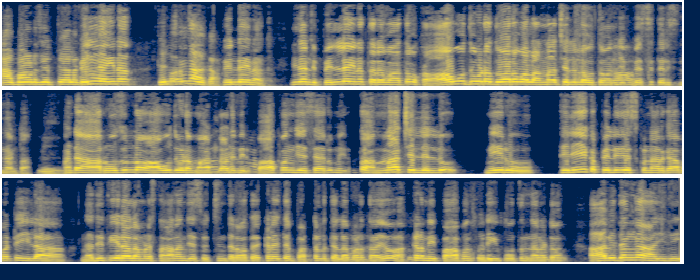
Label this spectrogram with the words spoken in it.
ఆ మాట చెప్పేయాలి పెళ్ళి అయినా పెళ్ళినాక. పెళ్ళైనాక. ఇదండి పెళ్ళైన తర్వాత ఒక ఆవు దూడ ద్వారా వాళ్ళ అన్నా చెల్లెలు అవుతామని చెప్పేసి తెలిసిందంట. అంటే ఆ రోజుల్లో ఆవు దూడ మాట్లాడి మీరు పాపం చేశారు మీరు అన్నా చెల్లెళ్ళు మీరు తెలియక పెళ్ళి చేసుకున్నారు కాబట్టి ఇలా నది తీరాల స్నానం చేసి వచ్చిన తర్వాత ఎక్కడైతే బట్టలు తెల్లబడతాయో అక్కడ మీ పాపం తొలగిపోతుంది అనటం ఆ విధంగా ఇది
